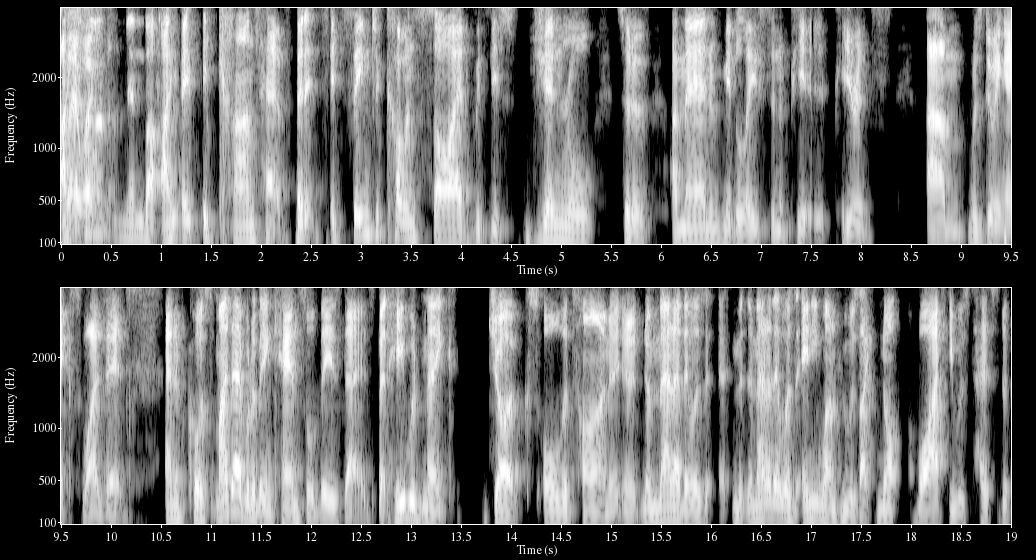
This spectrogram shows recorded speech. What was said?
stay away from them? Remember, I it, it can't have, but it it seemed to coincide with this general sort of a man of Middle Eastern appearance um, was doing X, Y, Z. And of course, my dad would have been cancelled these days, but he would make jokes all the time. And no matter there was, no matter there was anyone who was like not white, he was sort of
